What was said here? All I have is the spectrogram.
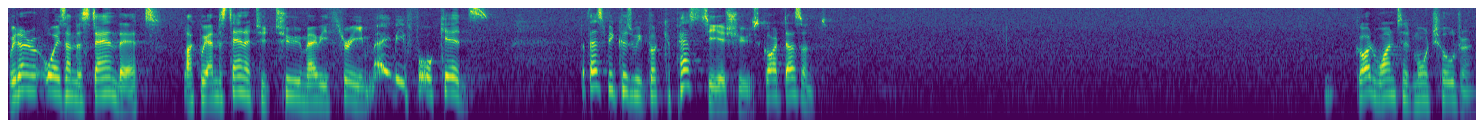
We don't always understand that. Like we understand it to two, maybe three, maybe four kids. But that's because we've got capacity issues. God doesn't. God wanted more children.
